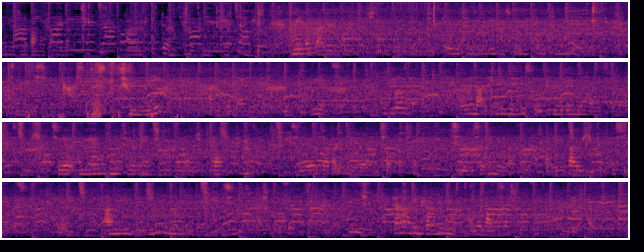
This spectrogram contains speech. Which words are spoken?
সাদা করে দিয়ে দিই ঠিক সবাই আগে দিয়ে নিই আর এখানে আছে তেলটা দিয়ে নিই। তারপর তোমাদের সাথে একটু আইব্রোটা করব দেখতে বাড়িতে করব মাটির শ্যাম্পু করব তেমন ছোটো শ্বাস নিয়ে জন্য পাকা পাকা লাগছে আর এদিকে একটু আছে নতুন উঠে যাচ্ছে মেয়েরা পারলে যখন কিছু নেই আমাদের বাড়িতে ঠিক আছে এগুলো না দেখে দেখে সৌটি ভাবে না বাড়িতে ছেলে মেয়েরা কিন্তু ছেলেদের মানুষের কোনো অংশ কম ঠিক আছে ছেলেরা যা পারে মেয়েরা অনেক সব কাজ করে ছেলেদের সাথে মেয়েরা আর তাই চলতে শিখে গেছে তো আমি দুদিন মানে দিচ্ছি কেন আমি গ্রামে নেই আমার বাবা চাষ করতে আমি দেখতাম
